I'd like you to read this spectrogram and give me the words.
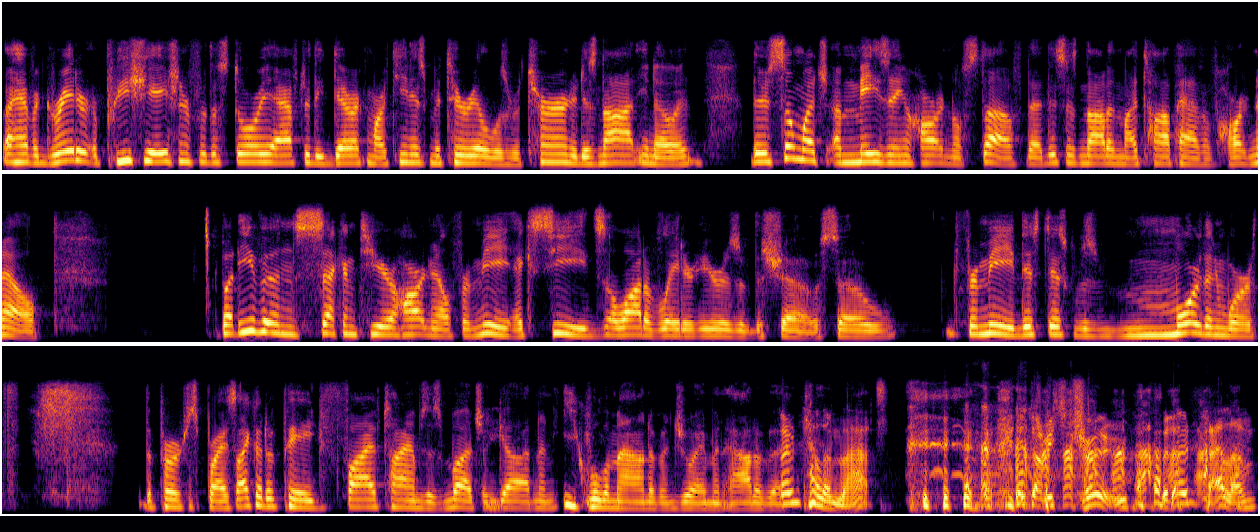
I have a greater appreciation for the story after the Derek Martinus material was returned. It is not, you know, it, there's so much amazing Hartnell stuff that this is not in my top half of Hartnell. But even second tier Hartnell for me exceeds a lot of later eras of the show. So for me, this disc was more than worth the purchase price. I could have paid five times as much and gotten an equal amount of enjoyment out of it. Don't tell him that. no, it's true, but don't tell him.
